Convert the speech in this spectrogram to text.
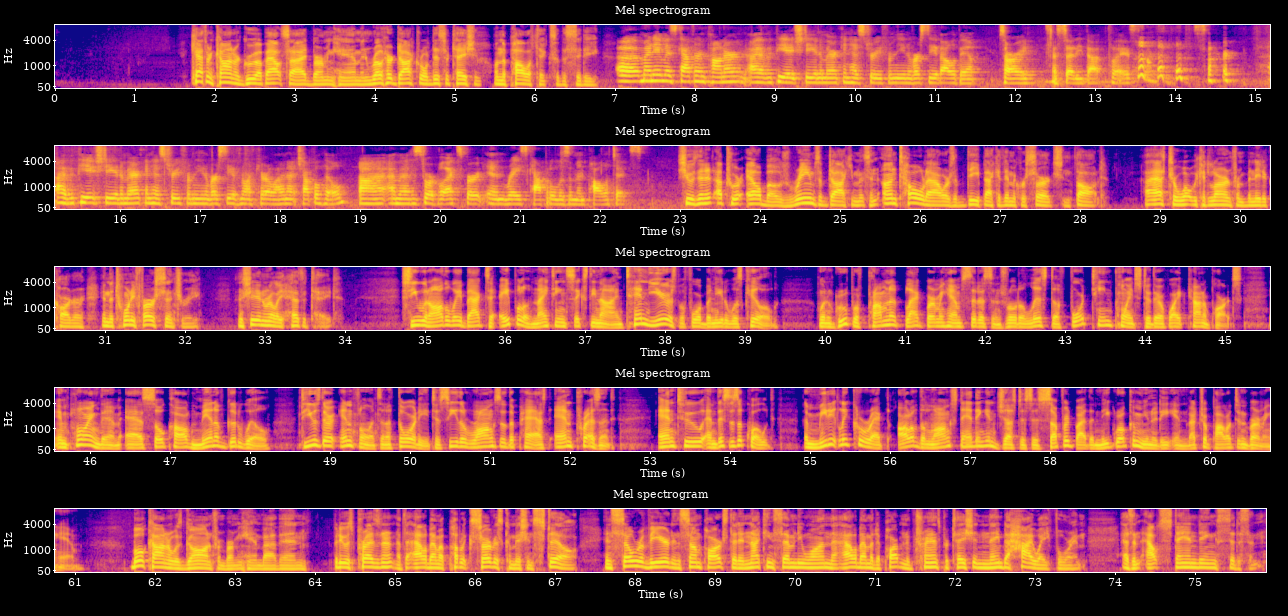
Catherine Conner grew up outside Birmingham and wrote her doctoral dissertation on the politics of the city. Uh, my name is Catherine Conner. I have a PhD in American history from the University of Alabama. Sorry, I studied that place. Sorry. I have a PhD in American history from the University of North Carolina at Chapel Hill. Uh, I'm a historical expert in race, capitalism, and politics. She was in it up to her elbows, reams of documents, and untold hours of deep academic research and thought. I asked her what we could learn from Benita Carter in the 21st century, and she didn't really hesitate. She went all the way back to April of 1969, 10 years before Benita was killed, when a group of prominent black Birmingham citizens wrote a list of 14 points to their white counterparts, imploring them as so called men of goodwill to use their influence and authority to see the wrongs of the past and present, and to, and this is a quote, immediately correct all of the long-standing injustices suffered by the Negro community in metropolitan Birmingham. Bull Connor was gone from Birmingham by then, but he was president of the Alabama Public Service Commission still, and so revered in some parts that in 1971 the Alabama Department of Transportation named a highway for him as an outstanding citizen.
